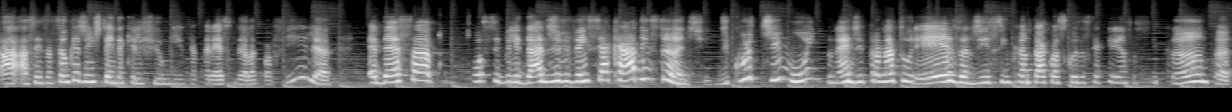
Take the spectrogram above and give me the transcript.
a, a sensação que a gente tem daquele filminho que aparece dela com a filha é dessa possibilidade de vivenciar cada instante, de curtir muito, né? De ir para a natureza, de se encantar com as coisas que a criança se encanta.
